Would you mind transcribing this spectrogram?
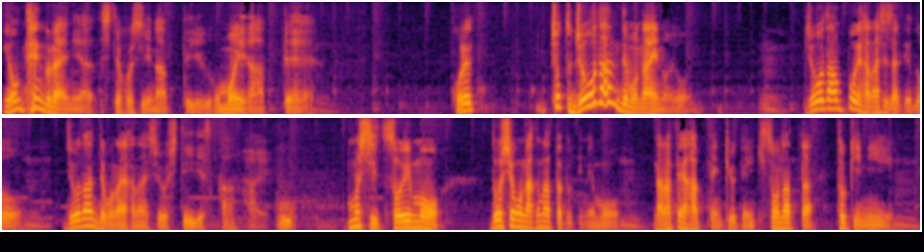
4点ぐらいにはしてほしいなっていう思いがあって、これ、ちょっと冗談でもないのよ。うん、うん、冗談っぽい話だけどう、ん、冗談でもない話をしていいですか？はい、もしそういうもう、どうしようもなくなった時ね、もうん、う7点、8点、9点いきそうになった時うに、ん、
